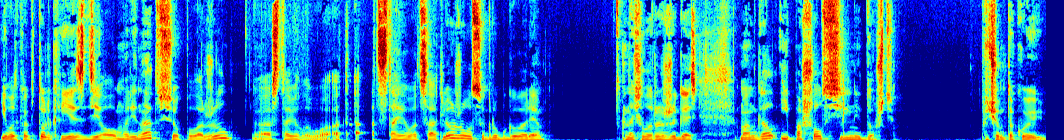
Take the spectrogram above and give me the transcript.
И вот как только я сделал маринад, все положил, оставил его от, отстаиваться, отлеживаться, грубо говоря, начал разжигать мангал, и пошел сильный дождь. Причем такой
